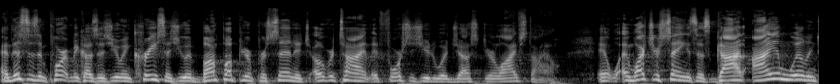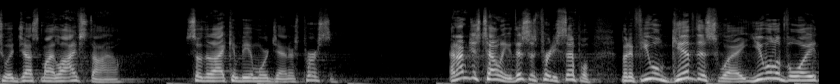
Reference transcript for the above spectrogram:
And this is important because as you increase, as you bump up your percentage over time, it forces you to adjust your lifestyle. And, and what you're saying is this God, I am willing to adjust my lifestyle so that I can be a more generous person. And I'm just telling you, this is pretty simple. But if you will give this way, you will avoid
